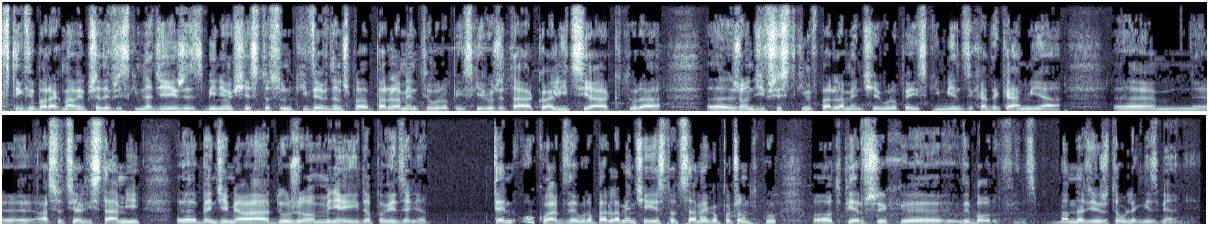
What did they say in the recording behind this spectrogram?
W tych wyborach mamy przede wszystkim nadzieję, że zmienią się stosunki wewnątrz pa- Parlamentu Europejskiego, że ta koalicja, która e, rządzi wszystkim w Parlamencie Europejskim między Hadekami a, e, a socjalistami e, będzie miała dużo mniej do powiedzenia. Ten układ w Europarlamencie jest od samego początku, od pierwszych e, wyborów, więc mam nadzieję, że to ulegnie zmianie.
